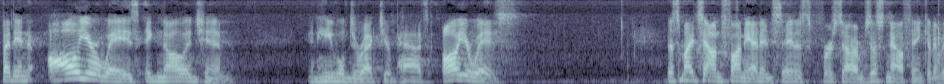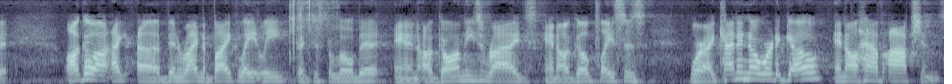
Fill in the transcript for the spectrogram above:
but in all your ways acknowledge Him and he will direct your paths, all your ways. This might sound funny. I didn't say this the first hour. I'm just now thinking of it. I'll go, I've uh, been riding a bike lately, just a little bit, and I'll go on these rides and I'll go places where I kind of know where to go and I'll have options.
